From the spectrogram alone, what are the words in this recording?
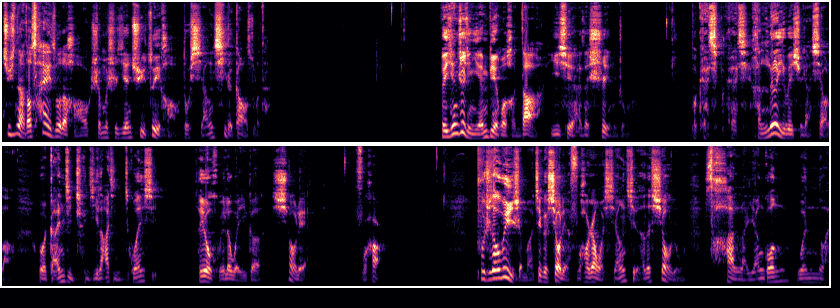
具体哪道菜做得好，什么时间去最好，都详细的告诉了他。北京这几年变化很大，一切还在适应中。不客气，不客气，很乐意为学长效劳。我赶紧趁机拉近关系。他又回了我一个笑脸符号。不知道为什么，这个笑脸符号让我想起了他的笑容，灿烂阳光，温暖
